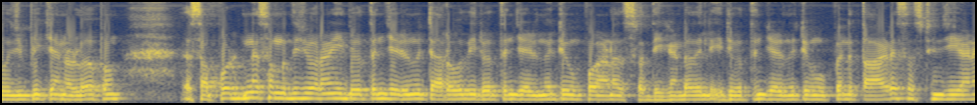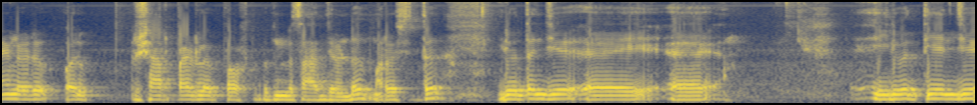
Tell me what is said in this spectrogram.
സൂചിപ്പിക്കാനുള്ളത്. അപ്പം സപ്പോർട്ടിനെ സംബന്ധിച്ച് പറയാൻ ഇരുപത്തഞ്ച് എഴുന്നൂറ്റി അറുപത് ഇരുപത്തഞ്ച് എഴുന്നൂറ്റി മുപ്പതാണ് ശ്രദ്ധിക്കേണ്ടത് അതിൽ ഇരുപത്തഞ്ച് എഴുന്നൂറ്റി മുപ്പതിന് താഴെ സസ്റ്റെയിൻ ചെയ്യുകയാണെങ്കിൽ ഒരു ഒരു ഷാർപ്പായിട്ടുള്ള പ്രോഫിറ്റ് ബുക്കിങ്ങിന്റെ സാധ്യതയുണ്ട്. മറുവശത്ത് ഇരുപത്തഞ്ച് ഇരുപത്തിയഞ്ച്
